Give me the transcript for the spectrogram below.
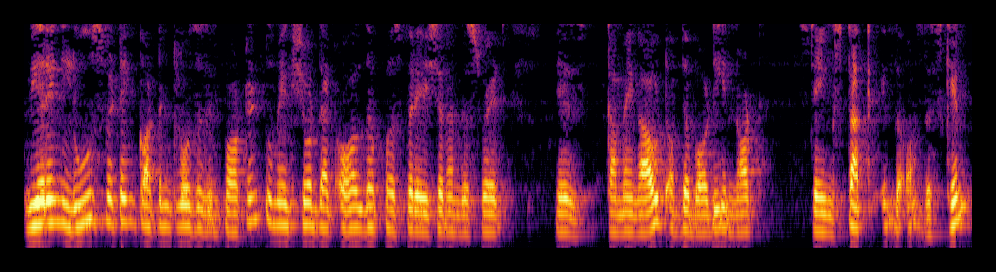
Wearing loose fitting cotton clothes is important to make sure that all the perspiration and the sweat is coming out of the body and not staying stuck in the on the skin.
